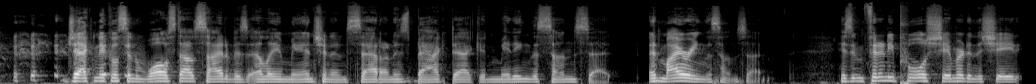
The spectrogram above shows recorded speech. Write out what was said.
Jack Nicholson waltzed outside of his LA mansion and sat on his back deck, admitting the sunset, admiring the sunset. His infinity pool shimmered in the shade,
